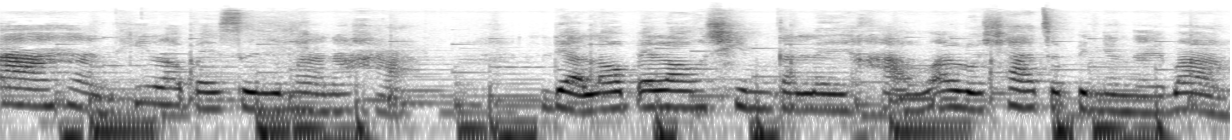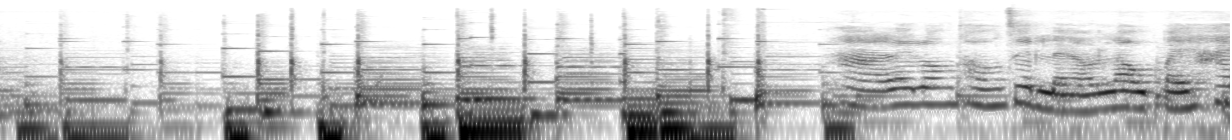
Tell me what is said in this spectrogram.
ตาอาหารที่เราไปซื้อมานะคะ เดี๋ยวเราไปลองชิมกันเลยค่ะว่ารสชาติจะเป็นยังไงบ้าง หาอะไรรองท้องเสร็จแล้วเราไปให้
